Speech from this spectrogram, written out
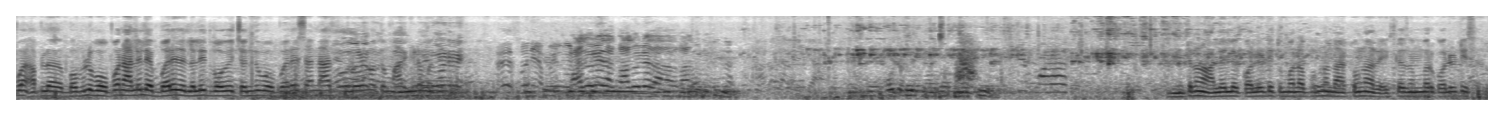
पण आपलं बबलू भाऊ पण आलेले आहे बरेच ललित भाऊ चंदू भाऊ बरेचशांना आज बोलवलं होतं मार्केटमध्ये मित्रांनो आलेले क्वालिटी तुम्हाला पूर्ण दाखवणार आहे. एकच नंबर क्वालिटी सर्व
